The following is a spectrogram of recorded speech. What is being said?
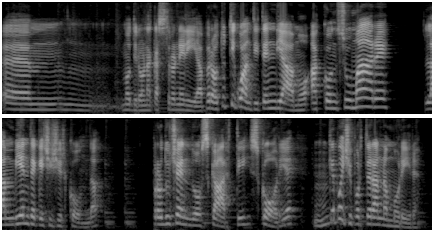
Ehm, mo dirò una castroneria, però tutti quanti tendiamo a consumare l'ambiente che ci circonda, producendo scarti, scorie, Mhm. che poi ci porteranno a morire.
